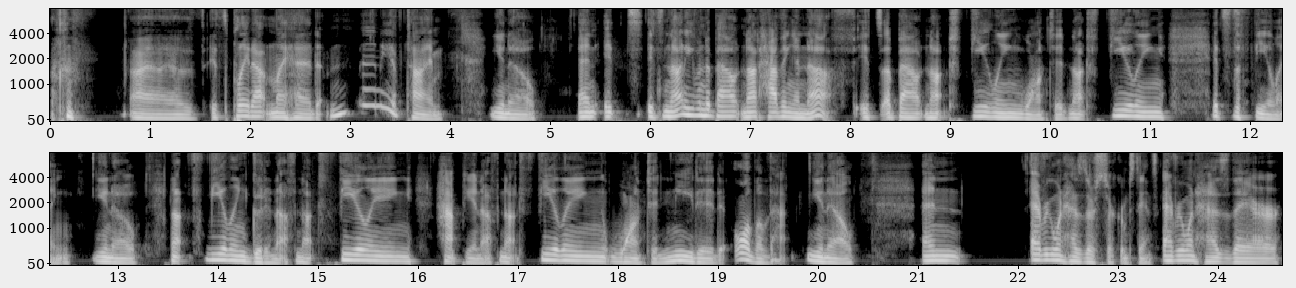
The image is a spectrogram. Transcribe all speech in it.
I've, it's played out in my head many of time, you know, and it's it's not even about not having enough. It's about not feeling wanted not feeling it's the feeling you know not feeling good enough not feeling happy enough not feeling wanted needed all of that you know. And everyone has their circumstance. Everyone has their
